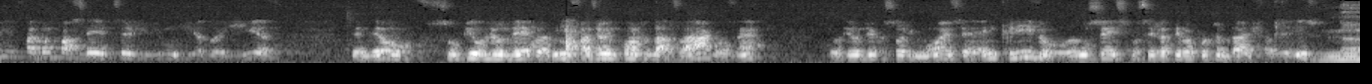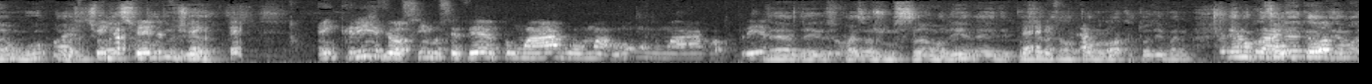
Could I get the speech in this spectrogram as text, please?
e fazer um passeio, seja de um dia, dois dias, entendeu? Subir o Rio Negro ali, fazer o encontro das águas, né? O Rio Negro Solimões, é incrível. Eu não sei se você já teve a oportunidade de fazer isso. Não, opa, mas a gente faz já teve, todo dia. É, é, é, incrível, assim, você vê uma água marrom e uma água preta. É, daí você faz a junção ali, né? E depois é, vira aquela pororoca toda e vai. É uma coisa legal. É uma...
